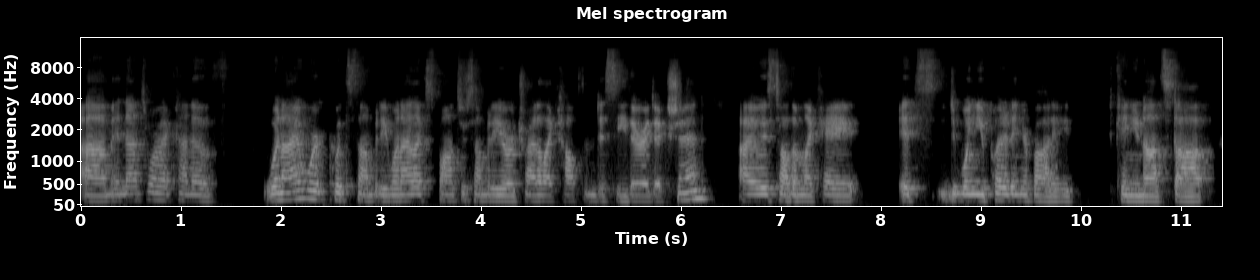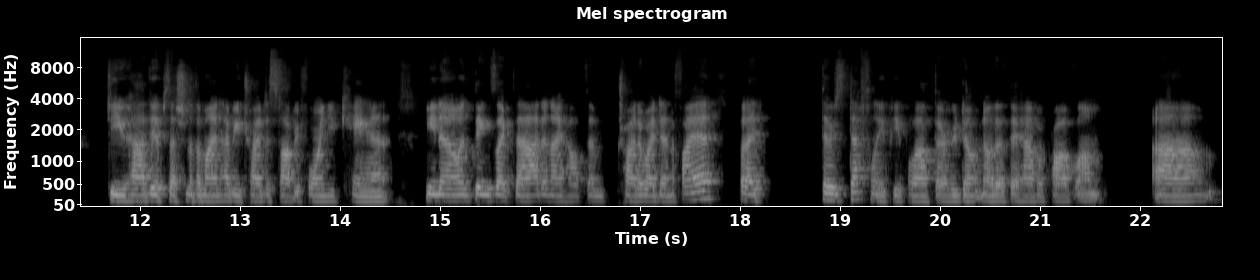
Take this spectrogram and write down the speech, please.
Um, and that's where I kind of, when I work with somebody, when I like sponsor somebody or try to like help them to see their addiction, I always tell them like, hey, it's when you put it in your body, can you not stop? Do you have the obsession of the mind? Have you tried to stop before and you can't? you know, and things like that. And I help them try to identify it. But I, there's definitely people out there who don't know that they have a problem. Um,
